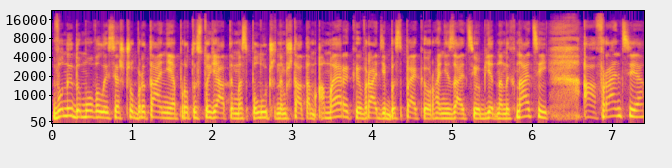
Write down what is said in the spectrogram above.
Вони домовилися, що Британія протистоятиме Сполученим Штатам Америки в Раді безпеки Організації Об'єднаних Націй, а Франція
